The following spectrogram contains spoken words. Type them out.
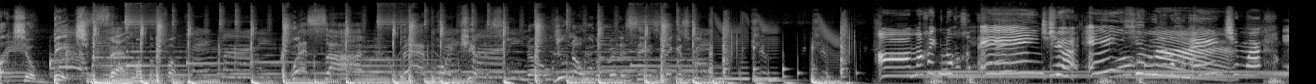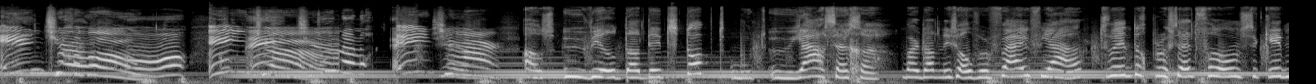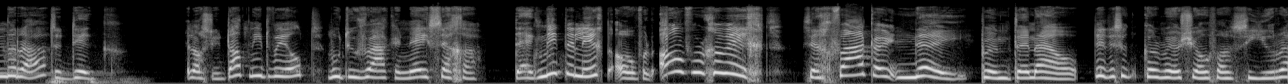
Fucked your bitch, you fat motherfucker. West side, bad boy killers. You know, you know who the realest is, niggas. Ah, mag ik nog eentje? Eentje maar. Eentje maar. Eentje gewoon. Oh, Eentje. Eentje. Doe nou nog eentje maar. Als u wilt dat dit stopt, moet u ja zeggen. Maar dan is over vijf jaar 20% van onze kinderen te dik. En als u dat niet wilt, moet u vaker nee zeggen. Denk niet te licht over overgewicht. Zeg vaker nee.nl. Dit is een commercial van Sira.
